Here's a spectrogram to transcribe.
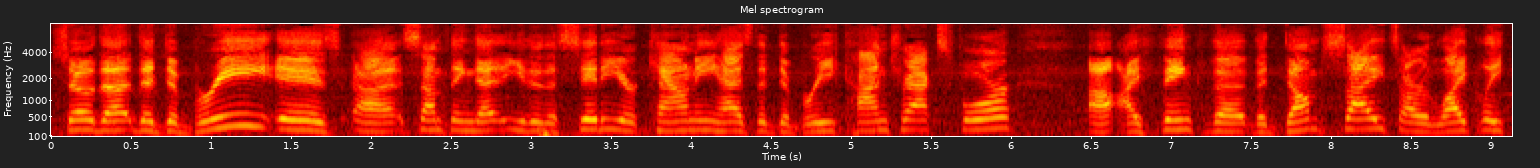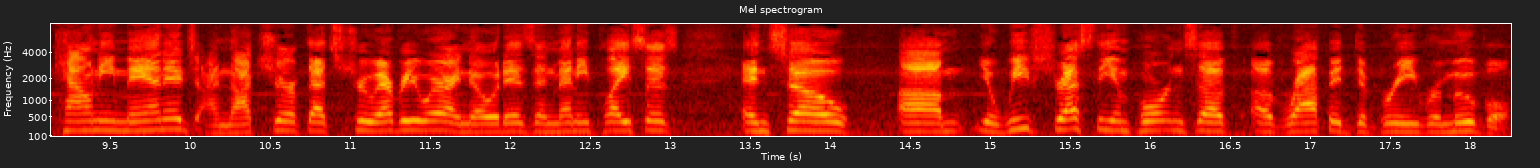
So the, the debris is uh, something that either the city or county has the debris contracts for. Uh, I think the, the dump sites are likely county managed. I'm not sure if that's true everywhere. I know it is in many places. And so um, you know, we've stressed the importance of, of rapid debris removal.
